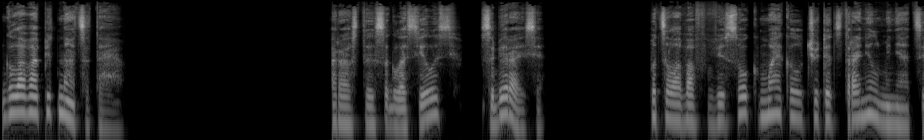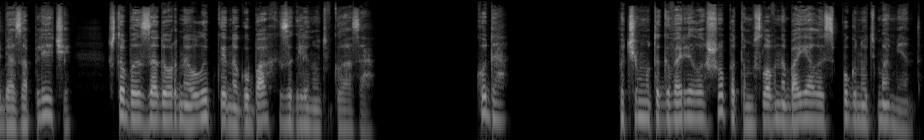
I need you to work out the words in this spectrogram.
Глава 15. «Раз ты согласилась, собирайся». Поцеловав в висок, Майкл чуть отстранил меня от себя за плечи, чтобы с задорной улыбкой на губах заглянуть в глаза. «Куда?» Почему-то говорила шепотом, словно боялась спугнуть момент.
